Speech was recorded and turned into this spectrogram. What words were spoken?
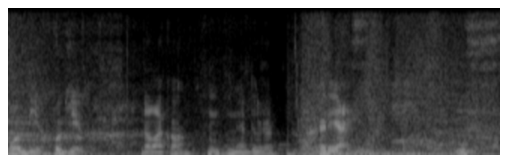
Побіг, побіг. Далеко? Не дуже. Хрясь. Уф.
